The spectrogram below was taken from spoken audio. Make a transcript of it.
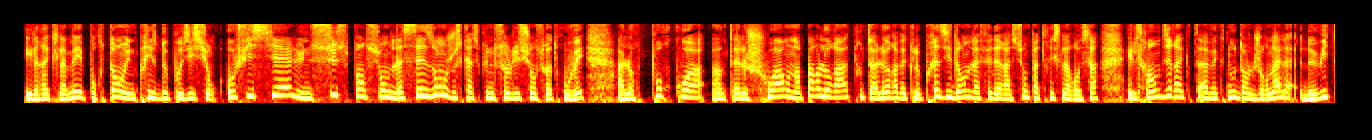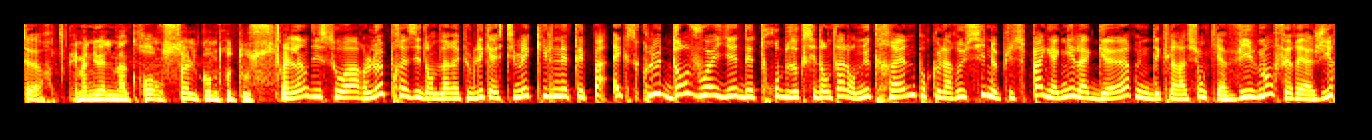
Ils réclamaient pourtant une prise de position officielle, une suspension de la saison jusqu'à ce qu'une solution soit trouvée. Alors pourquoi un tel choix? On en parlera tout à l'heure avec le président de la fédération, Patrice Larossa. Il sera en direct avec nous dans le journal de 8 heures. Emmanuel Macron, seul contre tous. Lundi soir, le président de la République a estimé qu'il n'était pas exclu d'envoyer des troupes occidentales en Ukraine pour que la Russie ne puisse pas gagner la guerre. Une déclaration qui a vivement fait réagir,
